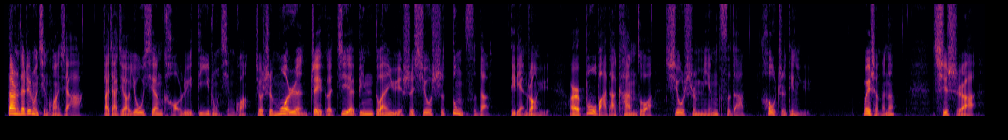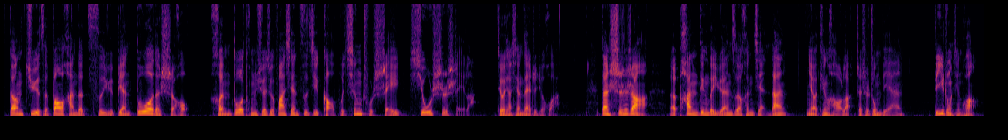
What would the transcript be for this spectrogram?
但是在这种情况下啊，大家就要优先考虑第一种情况，就是默认这个介宾短语是修饰动词的地点状语，而不把它看作修饰名词的后置定语。为什么呢？其实啊，当句子包含的词语变多的时候，很多同学就发现自己搞不清楚谁修饰谁了。就像现在这句话，但事实上啊，呃，判定的原则很简单，你要听好了，这是重点。第一种情况，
